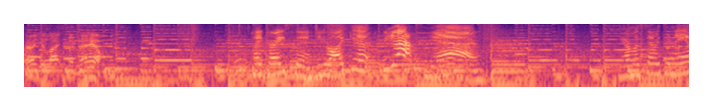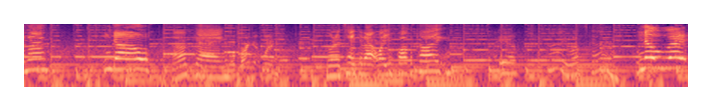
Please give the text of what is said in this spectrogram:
How you like me now? Hey, Grayson, do you like it? yeah. Yeah. You almost done with your Nana? No. Okay. Well, bring it with you. You want to take it out while you fly the kite? Yeah. Hey, let's go. No, wait.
